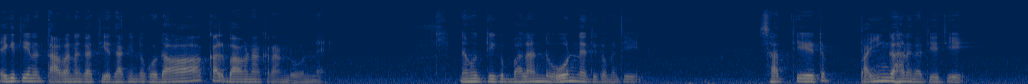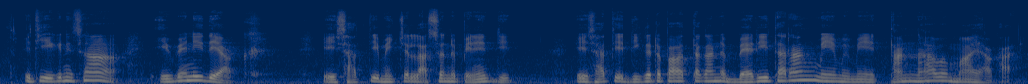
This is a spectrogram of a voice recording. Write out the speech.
ඒකේ තියෙන තවන ගතිය දකින්න ගොඩාක්කල් භාවනා කරන්න ඕනේ නමුත් ඒක බලන්න ඕනේ නැතිකම තියෙන. සත්‍යයට පයින් ගහන ගතිය තියෙන. ඉතින් ඒක නිසා එවැනි දෙයක් ඒ සත්‍ය මෙච්චර ලස්සන පෙනෙද්දි ඒ සත්‍ය දිගට පවත්වා ගන්න බැරි තරම් මේ මේ තණ්හාව මායාකාරී.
